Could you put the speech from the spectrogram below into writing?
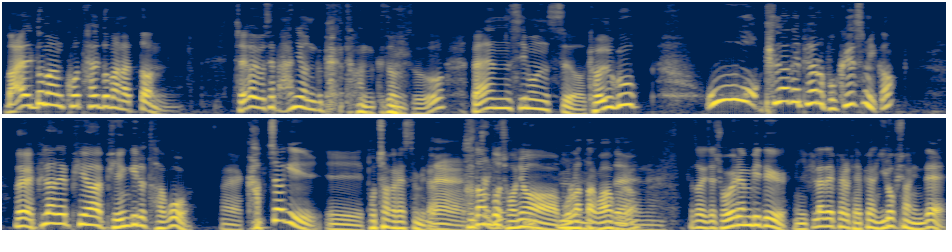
말도 많고 탈도 많았던 제가 요새 많이 언급했던 그 선수 벤 시몬스 결국 오 필라델피아로 복귀했습니까? 네, 필라델피아 비행기를 타고 네, 갑자기 이, 도착을 했습니다. 네, 구단도 전혀 몰랐다고 하고요. 네, 네. 그래서 이제 조엘 엠비드 이 필라델피아를 대표한 1옵션인데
